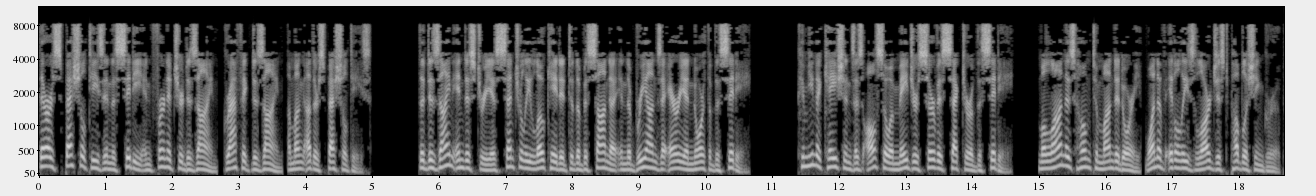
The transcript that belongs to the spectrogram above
There are specialties in the city in furniture design, graphic design, among other specialties. The design industry is centrally located to the Bassana in the Brianza area north of the city. Communications is also a major service sector of the city. Milan is home to Mondadori, one of Italy's largest publishing group.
